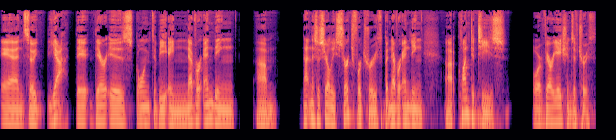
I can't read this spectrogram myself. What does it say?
and so, yeah, there, there is going to be a never ending, um, not necessarily search for truth, but never ending, uh, quantities or variations of truth.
